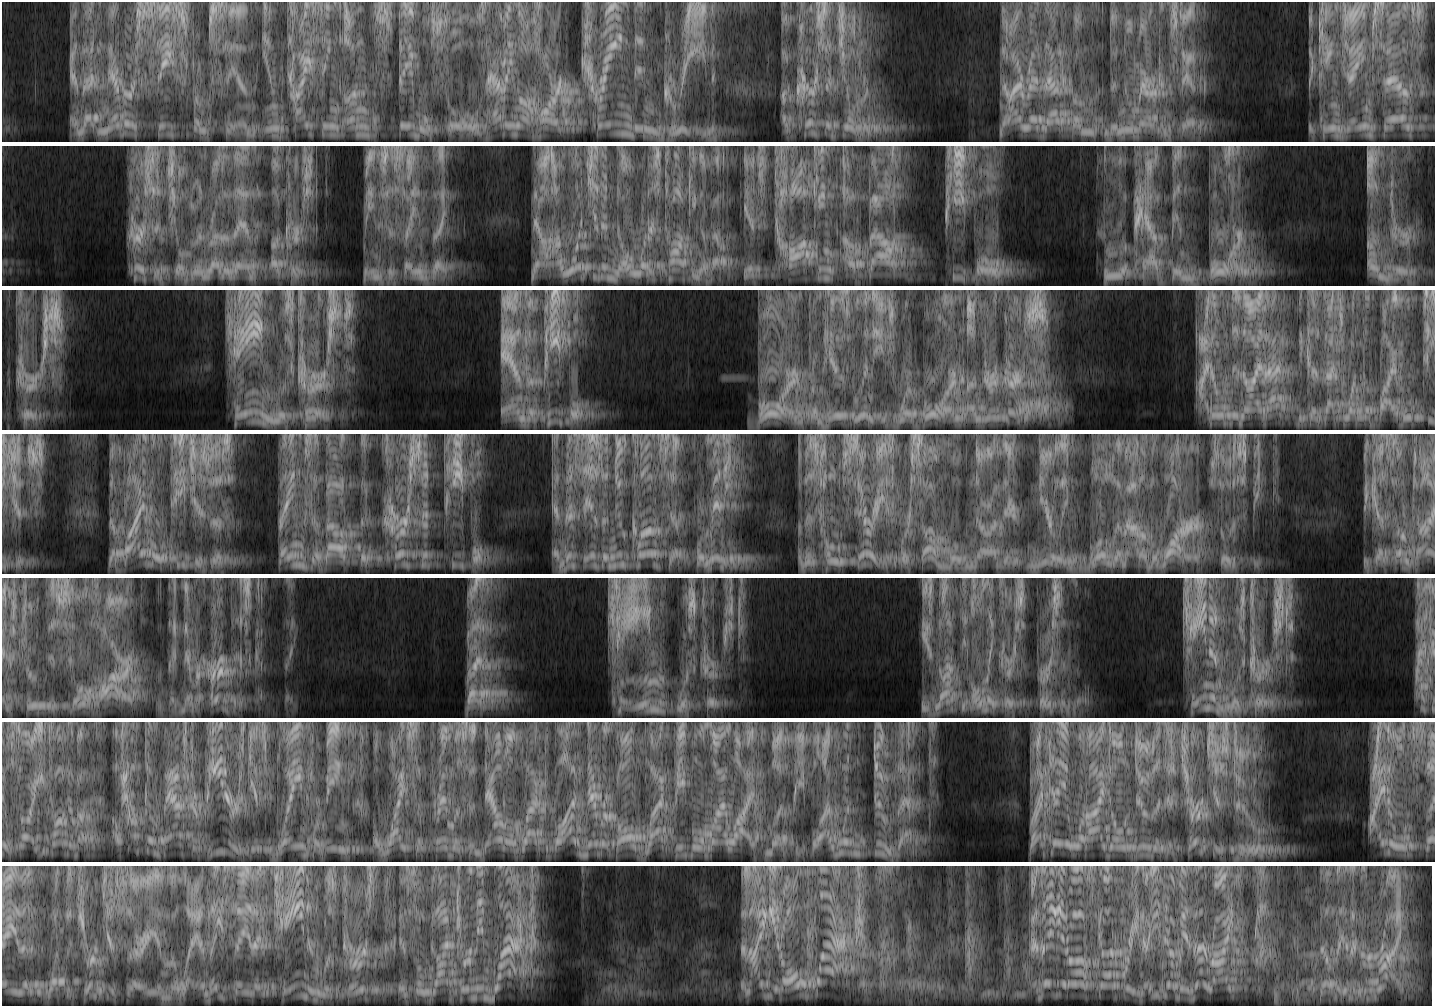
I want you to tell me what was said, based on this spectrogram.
and that never cease from sin, enticing unstable souls, having a heart trained in greed, accursed children. Now, I read that from the New American Standard. The King James says, cursed children rather than accursed. Means the same thing. Now, I want you to know what it's talking about. It's talking about people who have been born under a curse. Cain was cursed, and the people born from his lineage were born under a curse. I don't deny that because that's what the Bible teaches. The Bible teaches us things about the cursed people. And this is a new concept for many. This whole series, for some, will nearly blow them out of the water, so to speak. Because sometimes truth is so hard that they've never heard this kind of thing. But Cain was cursed. He's not the only cursed person, though. Canaan was cursed. I feel sorry. You talk about oh, how come Pastor Peters gets blamed for being a white supremacist and down on black people? I've never called black people in my life mud people. I wouldn't do that. But I tell you what I don't do that the churches do. I don't say that what the churches say in the land. They say that Canaan was cursed and so God turned him black. And I get all the flack. And they get off scot free. Now you tell me, is that right? no, it isn't right.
